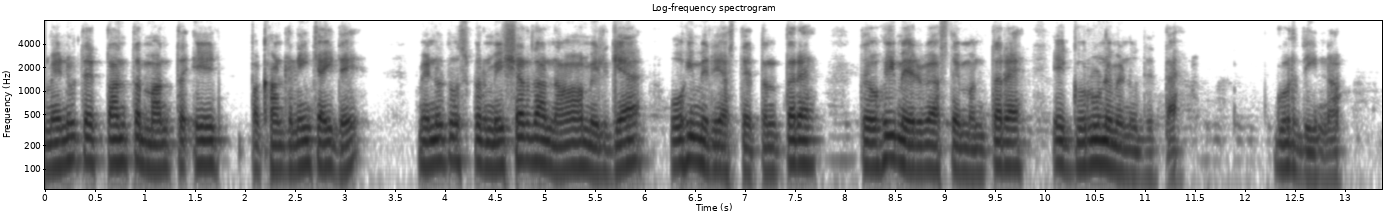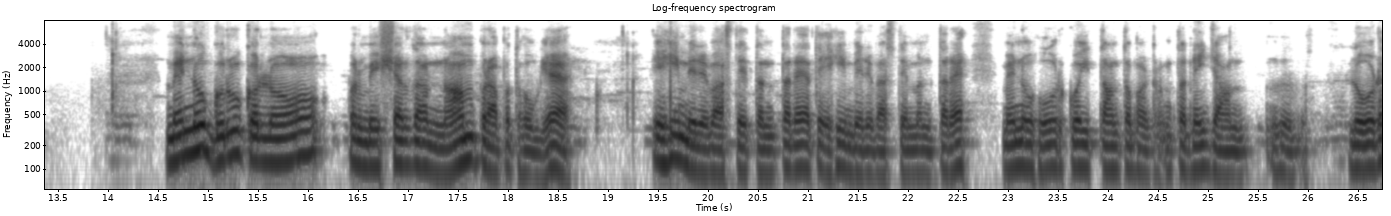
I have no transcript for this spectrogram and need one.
ਮੈਨੂੰ ਤੇ ਤੰਤ ਮੰਤ ਇਹ ਪਖੰਡ ਨਹੀਂ ਚਾਹੀਦੇ। ਮੈਨੂੰ ਤਾਂ ਉਸ ਪਰਮੇਸ਼ਰ ਦਾ ਨਾਮ ਮਿਲ ਗਿਆ, ਉਹੀ ਮੇਰੇ ਵਾਸਤੇ ਤੰਤਰ ਹੈ ਤੇ ਉਹੀ ਮੇਰੇ ਵਾਸਤੇ ਮੰਤਰ ਹੈ। ਇਹ ਗੁਰੂ ਨੇ ਮੈਨੂੰ ਦਿੱਤਾ ਹੈ। ਗੁਰਦੀਨਾ ਮੈਨੂੰ ਗੁਰੂ ਕੋਲੋਂ ਪਰਮੇਸ਼ਰ ਦਾ ਨਾਮ ਪ੍ਰਾਪਤ ਹੋ ਗਿਆ ਇਹੀ ਮੇਰੇ ਵਾਸਤੇ ਤੰਤਰ ਹੈ ਤੇ ਇਹੀ ਮੇਰੇ ਵਾਸਤੇ ਮੰਤਰ ਹੈ। ਮੈਨੂੰ ਹੋਰ ਕੋਈ ਤੰਤ ਮੰਤਰ ਨਹੀਂ ਜਾਣ ਲੋੜ,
